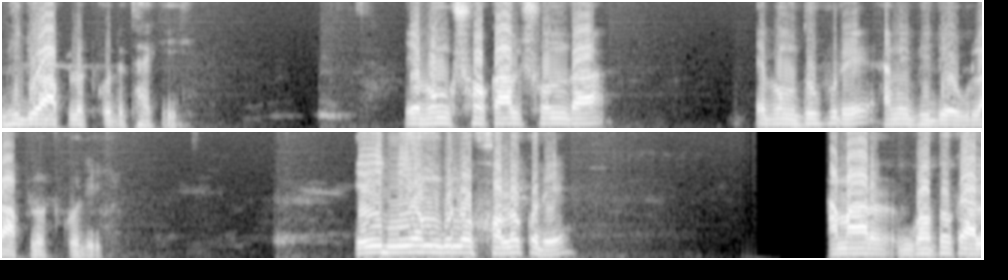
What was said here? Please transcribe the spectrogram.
ভিডিও আপলোড করে থাকি। এবং সকাল, সন্ধ্যা এবং দুপুরে আমি ভিডিওগুলো আপলোড করি। এই নিয়মগুলো ফলো করে আমার গতকাল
